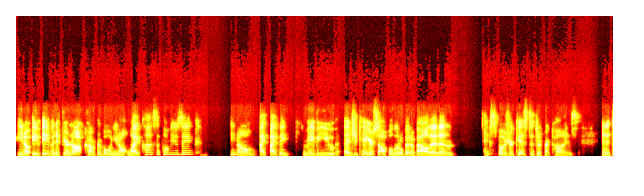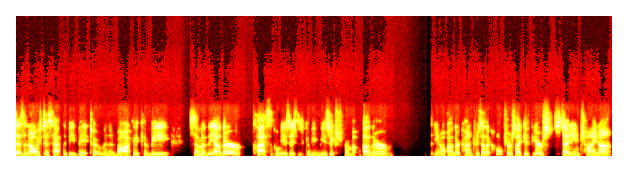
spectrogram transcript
you know, if, even if you're not comfortable and you don't like classical music, you know, I, I think maybe you educate yourself a little bit about it and expose your kids to different kinds. And it doesn't always just have to be Beethoven and Bach. It can be some of the other classical music. It can be music from other, you know, other countries, other cultures. Like if you're studying China,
